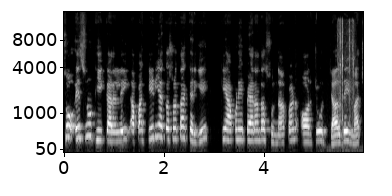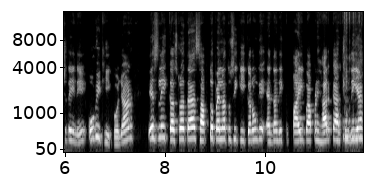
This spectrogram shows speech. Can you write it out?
ਸੋ ਇਸ ਨੂੰ ਠੀਕ ਕਰਨ ਲਈ ਆਪਾਂ ਕਿਹੜੀਆਂ ਕਸਰਤਾਂ ਕਰੀਏ ਕਿ ਆਪਣੇ ਪੈਰਾਂ ਦਾ ਸੁੰਨਾਪਣ ਔਰ ਜੋ ਜਲਦੇ ਮੱਚਦੇ ਨੇ ਉਹ ਵੀ ਠੀਕ ਹੋ ਜਾਣ। ਇਸ ਲਈ ਕਸਰਤ ਹੈ, ਸਭ ਤੋਂ ਪਹਿਲਾਂ ਤੁਸੀਂ ਕੀ ਕਰੋਗੇ? ਐਦਾਂ ਦੀ ਇੱਕ ਪਾਈਪ ਆਪਣੇ ਹਰ ਘਰ ਚ ਹੁੰਦੀ ਹੈ,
